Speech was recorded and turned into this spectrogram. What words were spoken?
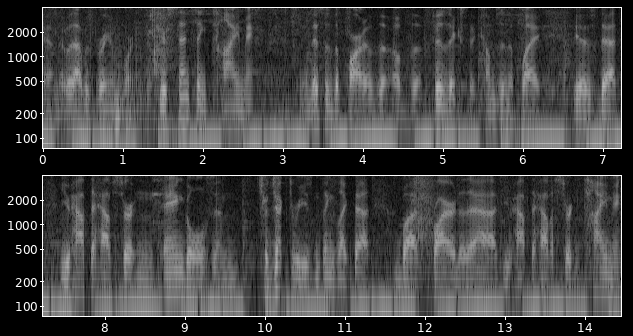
and that was very important. You're sensing timing. And this is the part of the, of the physics that comes into play, is that you have to have certain angles and trajectories and things like that. But prior to that, you have to have a certain timing.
